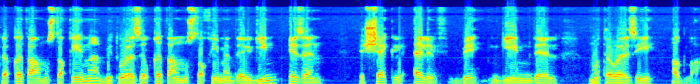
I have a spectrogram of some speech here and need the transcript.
كقطعة مستقيمة بتوازي القطعة المستقيمة د ج إذا الشكل أ ب ج د متوازي أضلاع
